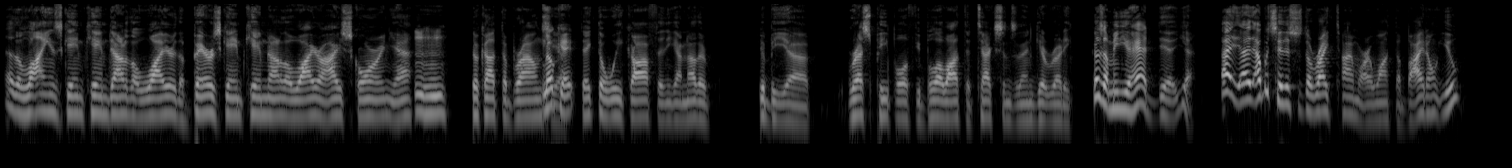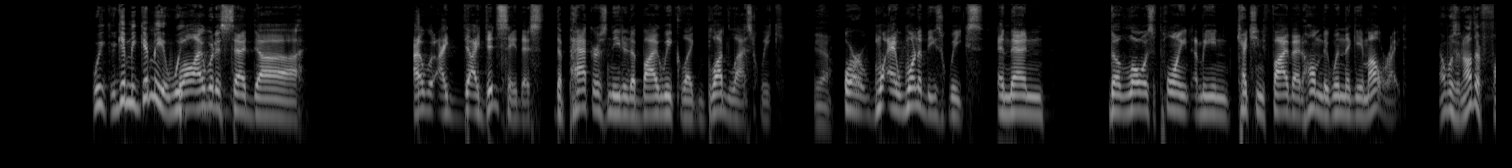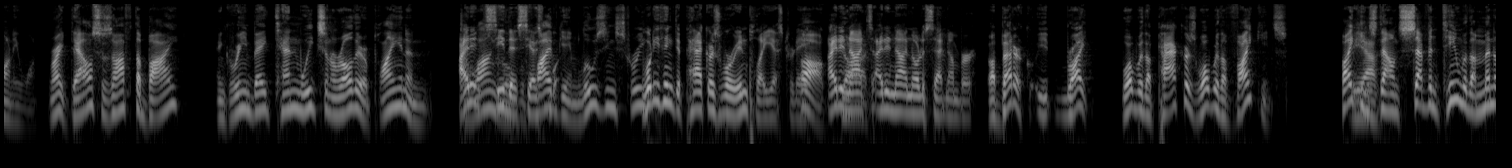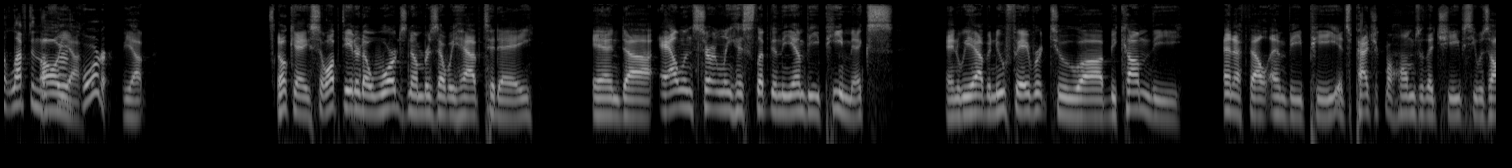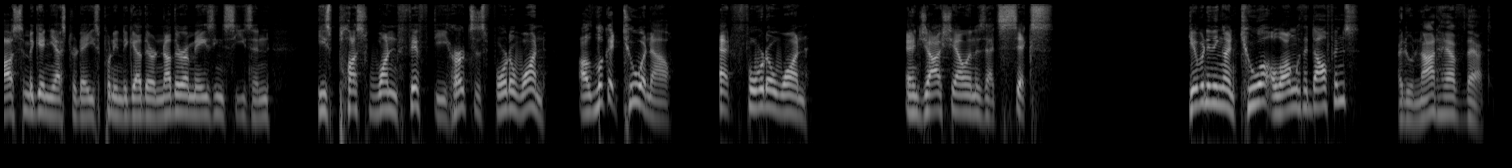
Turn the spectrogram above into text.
Yeah, The Lions game came down to the wire. The Bears game came down to the wire. High scoring. Yeah. Mm-hmm. Took out the Browns. yeah. Okay. Take the week off. Then you got another. Should be uh, rest people if you blow out the Texans and then get ready. Because I mean, you had uh, yeah. I, I- would say this is the right time where I want the bye. Don't you? Week. Give me give me a week. Well, I would have said, uh, I would- I- I did say this. The Packers needed a bye week like blood last week. Yeah. or one- at one of these weeks, and then the lowest point. I mean, catching five at home, they win the game outright. That was another funny one, right? Dallas is off the bye, and Green Bay ten weeks in a row they were playing, and I didn't see this yes- Five game losing streak. What do you think the Packers were in play yesterday? Oh, I did not. I did not notice that number. A better right. What were the Packers? What were the Vikings? Vikings Yeah. down 17 with a minute left in the oh third yeah, quarter. Yep. Okay, so updated awards numbers that we have today, and uh, Allen certainly has slipped in the MVP mix, and we have a new favorite to uh, become the NFL MVP. It's Patrick Mahomes with the Chiefs. He was awesome again yesterday. He's putting together another amazing season. He's plus 150. Hurts is four to one. Uh, look at Tua now at four to one, and Josh Allen is at six. Do you have anything on Tua along with the Dolphins? I do not have that.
